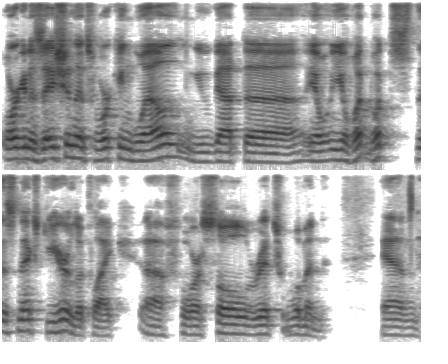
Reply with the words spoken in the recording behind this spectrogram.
organization that's working well. You've got, uh, you know, you know, what what's this next year look like uh, for Soul Rich Woman and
